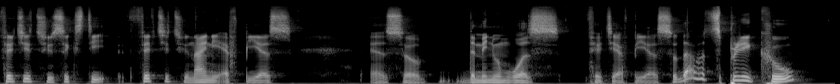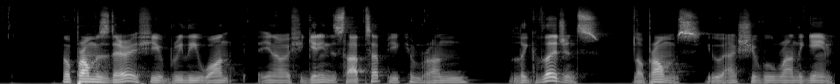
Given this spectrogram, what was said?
50 to 60 50 to 90 fps uh, so the minimum was 50 fps so that was pretty cool. No problems there. If you really want you know if you're getting this laptop you can run league of legends. No problems. You actually will run the game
